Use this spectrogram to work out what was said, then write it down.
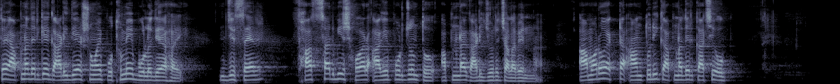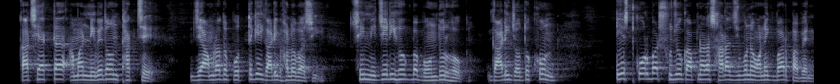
তাই আপনাদেরকে গাড়ি দেওয়ার সময় প্রথমেই বলে দেওয়া হয় যে, স্যার ফার্স্ট সার্ভিস হওয়ার আগে পর্যন্ত আপনারা গাড়ি জোরে চালাবেন না। আমারও একটা আন্তরিক আপনাদের কাছে কাছে একটা আমার নিবেদন থাকছে যে, আমরা তো প্রত্যেকেই গাড়ি ভালোবাসি। সেই নিজেরই হোক বা বন্ধুর হোক, গাড়ি যতক্ষণ টেস্ট করবার সুযোগ আপনারা সারা জীবনে অনেকবার পাবেন।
